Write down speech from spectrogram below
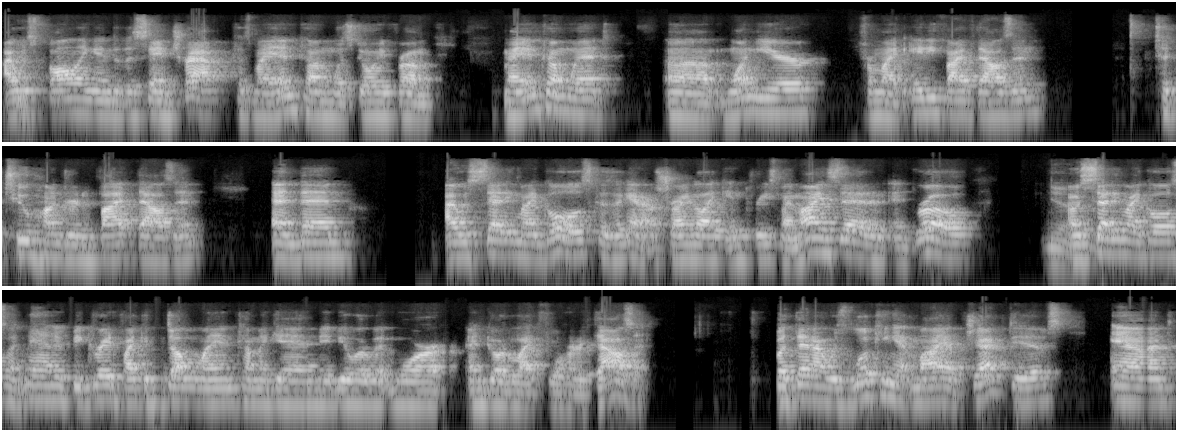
I was falling into the same trap because my income was going from my income went uh, one year from like 85,000 to 205,000. And then I was setting my goals because again, I was trying to like increase my mindset and, and grow. I was setting my goals like, man, it'd be great if I could double my income again, maybe a little bit more, and go to like 400,000. But then I was looking at my objectives, and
